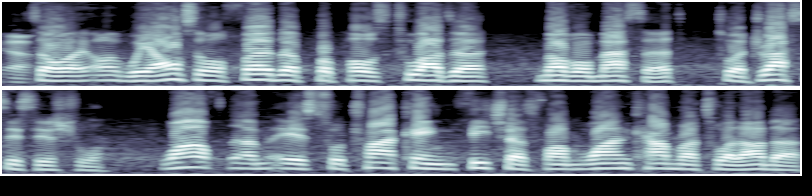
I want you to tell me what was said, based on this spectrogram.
Yeah. So uh, we also further propose two other novel methods to address this issue. One of them is to tracking features from one camera to another.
